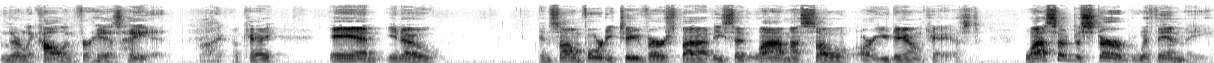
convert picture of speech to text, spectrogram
literally calling for his head. Right. Okay, and you know, in Psalm forty-two, verse five, he said, "Why, my soul, are you downcast? Why so disturbed within me?"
